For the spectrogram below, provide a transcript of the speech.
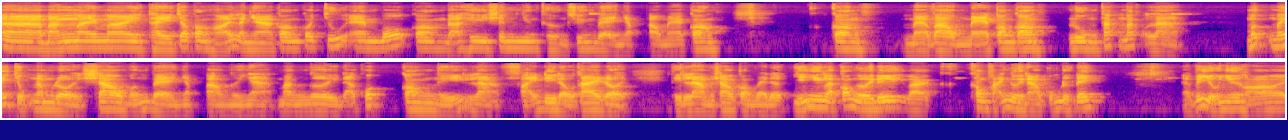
À, bạn Mai Mai, thầy cho con hỏi là nhà con có chú em bố con đã hy sinh nhưng thường xuyên về nhập vào mẹ con. Con mẹ vào mẹ con con luôn thắc mắc là mất mấy chục năm rồi sao vẫn về nhập vào người nhà mà người đã khuất con nghĩ là phải đi đầu thai rồi. Thì làm sao còn về được? Dĩ nhiên là có người đi và không phải người nào cũng được đi à, ví dụ như họ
